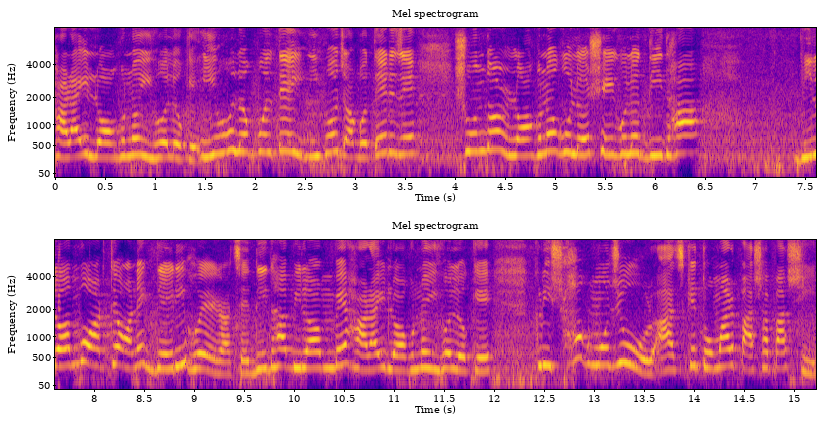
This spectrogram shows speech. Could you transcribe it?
হারাই লগ্ন ইহলোকে। ইহলোক বলতে ইহ জগতের যে সুন্দর লগ্নগুলো, সেইগুলো দ্বিধা বিলম্ব অর্থে অনেক দেরি হয়ে গেছে। দ্বিধা বিলম্বে হারাই লগ্ন ইহলোকে কৃষক মজুর, আজকে তোমার পাশাপাশি।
